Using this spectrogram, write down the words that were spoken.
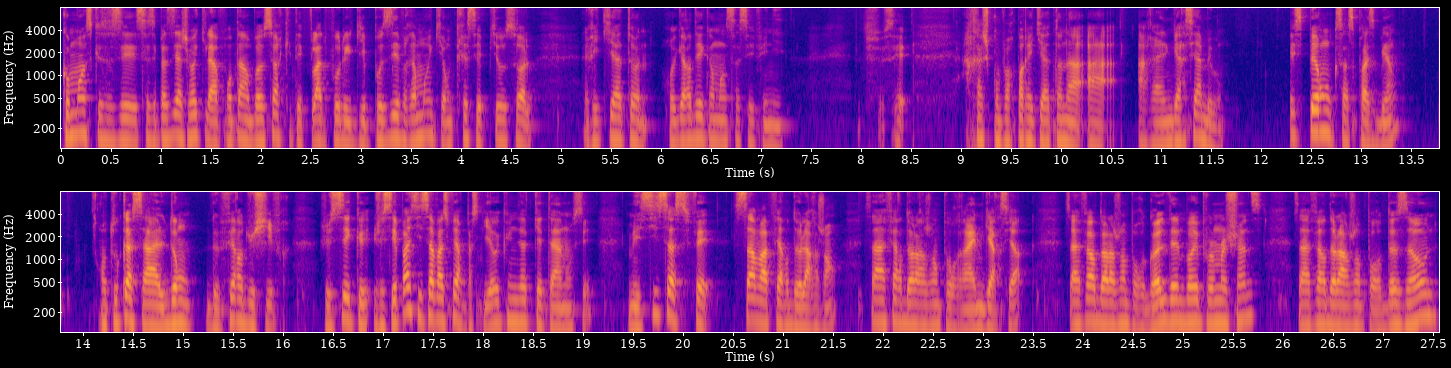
Comment est-ce que ça s'est passé? À chaque fois qu'il a affronté un bosseur qui était flat-footed, qui est posé vraiment et qui a ancré ses pieds au sol Ricky Hatton. Regardez comment ça s'est fini. Après, je compare pas Ricky Hatton à, à, Ryan Garcia, mais bon. Espérons que ça se passe bien. En tout cas, ça a le don de faire du chiffre. Je sais que je sais pas si ça va se faire parce qu'il n'y a aucune date qui a été annoncée. Mais si ça se fait, ça va faire de l'argent. Ça va faire de l'argent pour Ryan Garcia. Ça va faire de l'argent pour Golden Boy Promotions. Ça va faire de l'argent pour The Zone.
